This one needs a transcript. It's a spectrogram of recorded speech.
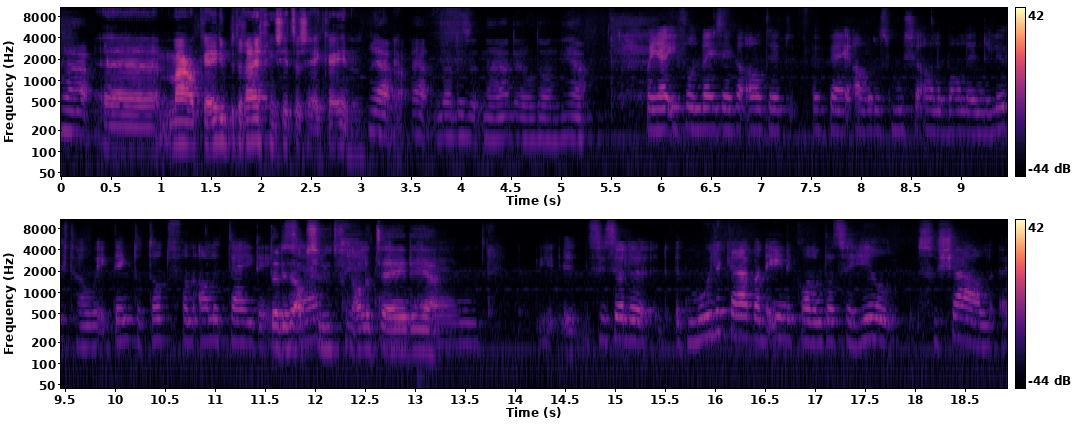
ja. Eh, maar oké, die bedreiging zit er zeker in. Ja, Ja. ja. dat is het nadeel dan, ja. Maar ja, Yvonne, wij zeggen altijd, eh, wij ouders moesten alle ballen in de lucht houden. Ik denk dat dat van alle tijden Dat is hè. absoluut van alle tijden, En, ja. ehm, ze zullen het moeilijker hebben aan de ene kant omdat ze heel sociaal eh,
